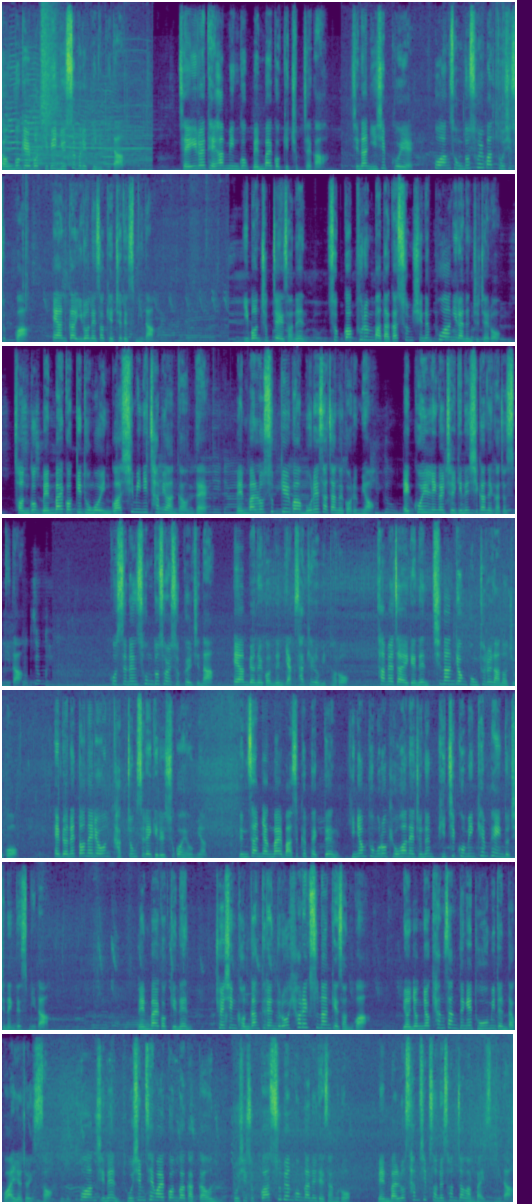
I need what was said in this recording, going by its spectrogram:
경북일보TV 뉴스브리핑입니다. 제1회 대한민국 맨발 걷기 축제가 지난 29일 포항 송도 솔밭 도시숲과 해안가 일원에서 개최됐습니다. 이번 축제에서는 숲과 푸른 바다가 숨쉬는 포항이라는 주제로 전국 맨발 걷기 동호인과 시민이 참여한 가운데 맨발로 숲길과 모래사장을 걸으며 에코힐링을 즐기는 시간을 가졌습니다. 코스는 송도솔 숲을 지나 해안변을 걷는 약 4km로 참여자에게는 친환경 봉투를 나눠주고 해변에 떠내려온 각종 쓰레기를 수거해오면 등산 양말, 마스크팩 등 기념품으로 교환해주는 비치코밍 캠페인도 진행됐습니다. 맨발 걷기는 최신 건강 트렌드로 혈액순환 개선과 면역력 향상 등에 도움이 된다고 알려져 있어 포항시는 도심 생활권과 가까운 도시숲과 수변 공간을 대상으로 맨발로 30선을 선정한 바 있습니다.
